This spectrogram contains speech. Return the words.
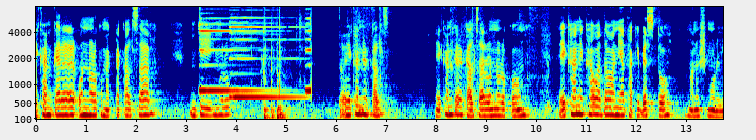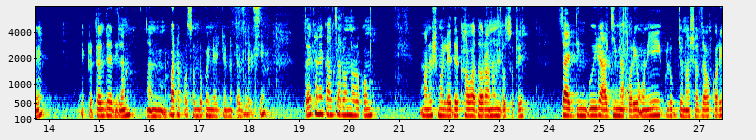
এখানকার অন্যরকম একটা কালচার যে মোরগ তো এখানের কালচ এখানকার কালচার অন্যরকম। এখানে খাওয়া দাওয়া নিয়ে থাকি ব্যস্ত, মানুষ মরলে। তেল দিয়ে দিলাম। আমি বাটা পছন্দ করি জন্য তেল দিয়েছি তো এখানে কালচার অন্যরকম। মানুষ মরলে এদের খাওয়া দাওয়ার আনন্দ ছুটে। চার দিন বইরা আজিমা করে অনেক লোকজন আসা যাওয়া করে।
